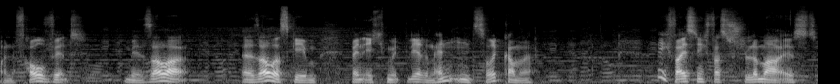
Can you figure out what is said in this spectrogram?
Meine Frau wird mir sauer, äh, Saures geben, wenn ich mit leeren Händen zurückkomme. Ich weiß nicht, was schlimmer ist.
